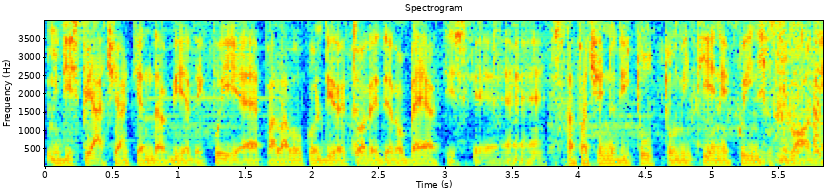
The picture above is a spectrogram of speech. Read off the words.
Mi dispiace anche andare via da qui, eh. parlavo col direttore De Robertis che eh, sta facendo di tutto, mi tiene qui in tutti i modi.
